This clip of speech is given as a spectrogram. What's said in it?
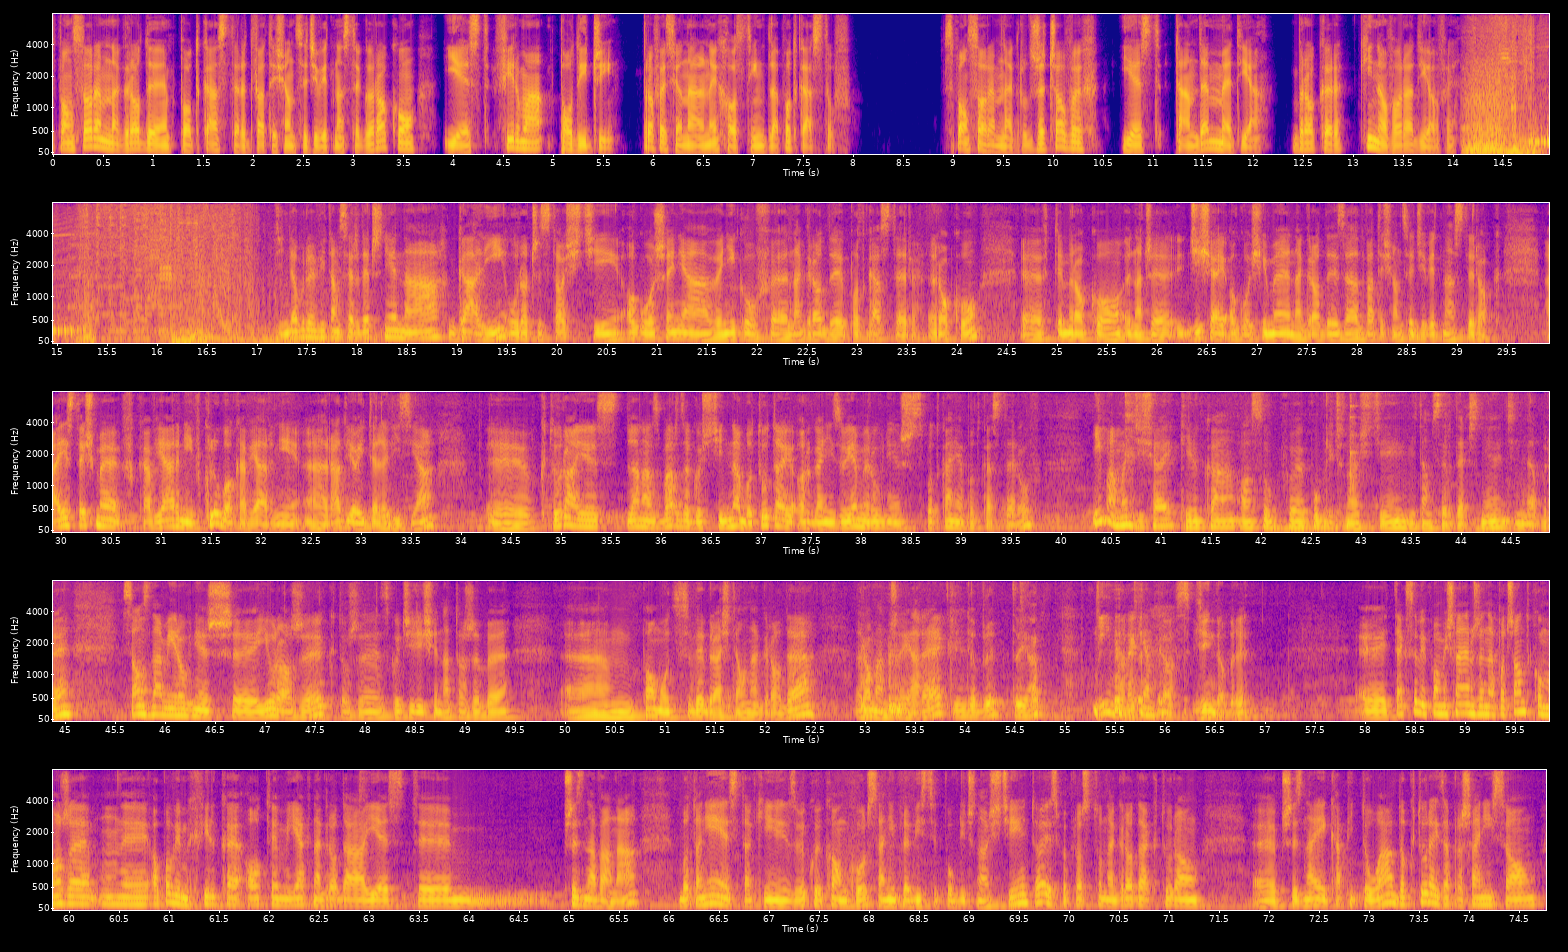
Sponsorem nagrody Podcaster 2019 roku jest firma Podigy, profesjonalny hosting dla podcastów. Sponsorem nagród rzeczowych jest Tandem Media, broker kinowo-radiowy. Dzień dobry, witam serdecznie na gali uroczystości ogłoszenia wyników e, nagrody Podcaster Roku. E, w tym roku, znaczy dzisiaj ogłosimy nagrody za 2019 rok. A jesteśmy w kawiarni, w klubo kawiarni e, Radio i Telewizja, która jest dla nas bardzo gościnna, bo tutaj organizujemy również spotkania podcasterów. I mamy dzisiaj kilka osób publiczności. Witam serdecznie, dzień dobry. Są z nami również e, jurorzy, którzy zgodzili się na to, żeby um, pomóc wybrać tę nagrodę. Roman Czejarek. Dzień dobry, to ja. I Marek Jankowski. Dzień dobry. E, tak sobie pomyślałem, że na początku może mm, e, opowiem chwilkę o tym, jak nagroda jest przyznawana, bo to nie jest taki zwykły konkurs ani plebiscyt publiczności. To jest po prostu nagroda, którą przyznaje kapituła, do której zapraszani są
